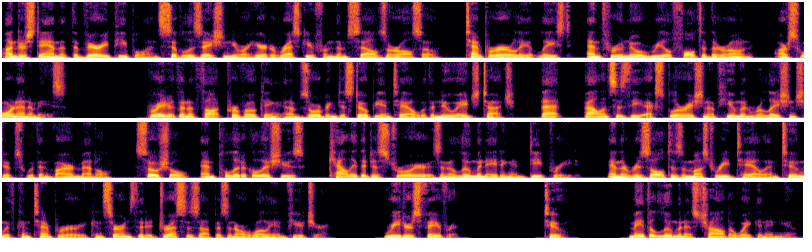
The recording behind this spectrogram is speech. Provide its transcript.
Understand that the very people and civilization you are here to rescue from themselves are also, temporarily at least, and through no real fault of their own, our sworn enemies. Greater than a thought provoking and absorbing dystopian tale with a new age touch, that balances the exploration of human relationships with environmental, social, and political issues, Kali the Destroyer is an illuminating and deep read, and the result is a must read tale in tune with contemporary concerns that it dresses up as an Orwellian future. Reader's favorite. 2. May the luminous child awaken in you.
